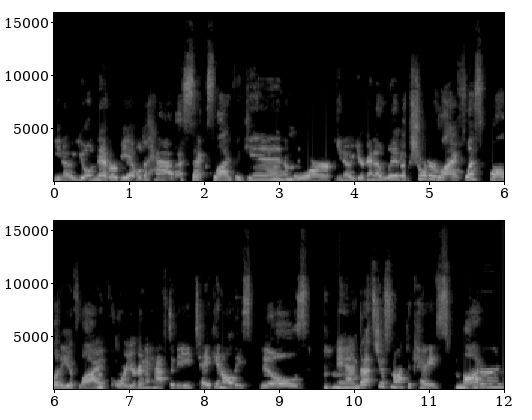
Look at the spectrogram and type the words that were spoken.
you know you'll never be able to have a sex life again Mhm. or you know you're going to live a shorter life less quality of life or you're going to have to be taking all these pills Mhm. and that's just not the case. Modern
